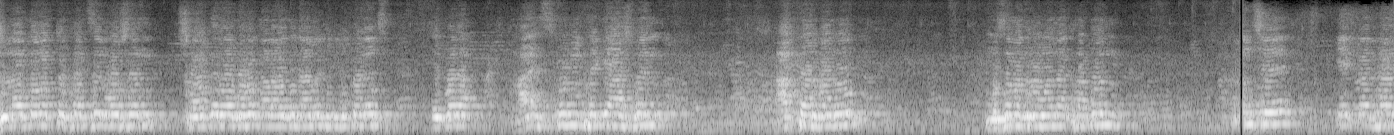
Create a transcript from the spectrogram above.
জনাব মোহাম্মদ তোফাজ্জল হোসেন, সহকারী অধ্যাপক আলাউদ্দিন আহমেদ ডিগ্রি কলেজ, এরপরে হাই স্কুল থেকে আসবেন আক্তার বানু মুসাম্মদ রুমানা খাতুন। মঞ্চে কেক কাটার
